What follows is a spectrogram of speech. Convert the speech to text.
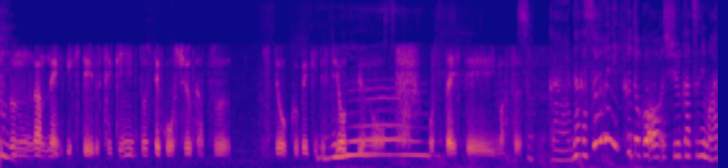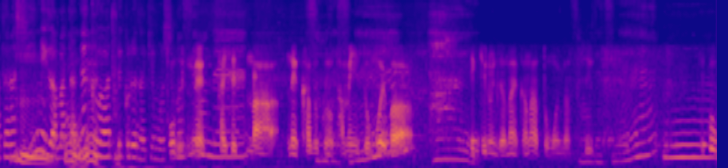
自分がね生きている責任としてこう就活しておくべきですよっていうのをお伝えしています。そっか、なんかそういうふうに聞くとこう就活にも新しい意味がまたね、うんね加わってくるような気もしますよね。ね大切なね家族のためにと思えば、できるんじゃないかなと思いますし。そうですね。うん。でこう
